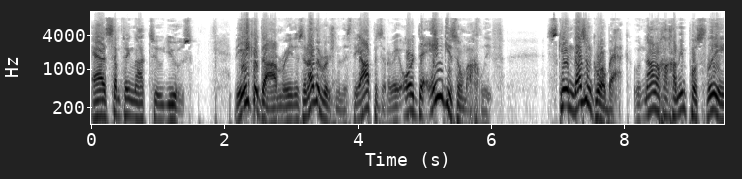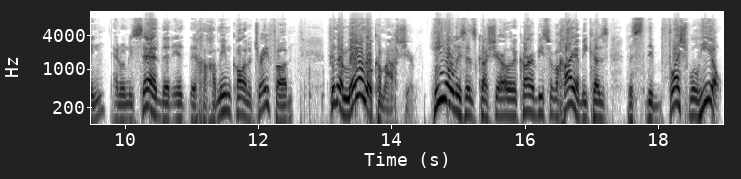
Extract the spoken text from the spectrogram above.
as something not to use. The Ikadamri, there's another version of this, the opposite? Or the Engizomachlif. Skin doesn't grow back. And when we said that it, the Chachamim call it a treifa, Me'elo Kamachshir. He only says kasher al the because the, the flesh will heal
